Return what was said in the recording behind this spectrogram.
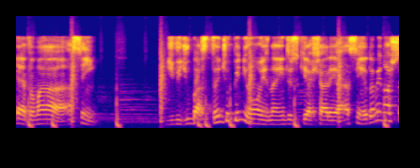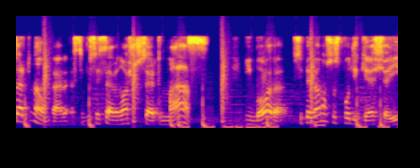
É, foi uma, assim, dividiu bastante opiniões, né, entre os que acharem, assim, eu também não acho certo não, cara, assim, vou ser sério, eu não acho certo, mas Embora, se pegar nossos podcasts aí,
